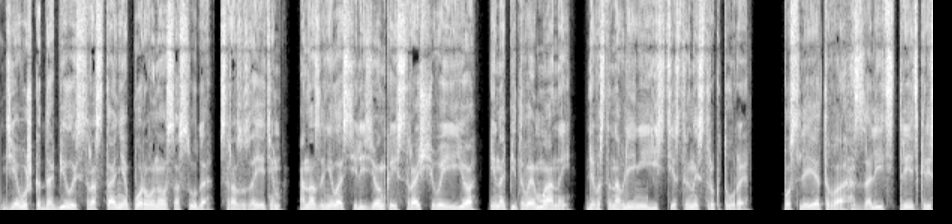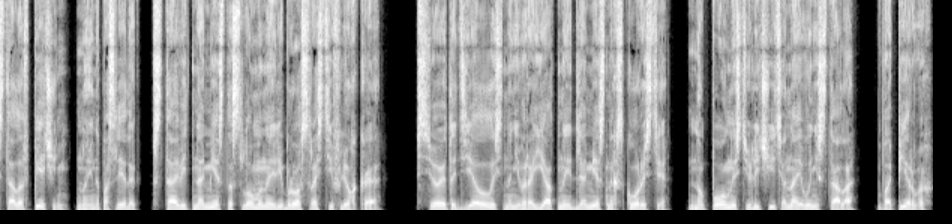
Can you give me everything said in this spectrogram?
девушка добилась срастания порванного сосуда. Сразу за этим она занялась селезенкой, сращивая ее и напитывая маной для восстановления естественной структуры. После этого залить треть кристалла в печень, но и напоследок вставить на место сломанное ребро, срастив легкое. Все это делалось на невероятной для местных скорости, но полностью лечить она его не стала. Во-первых,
